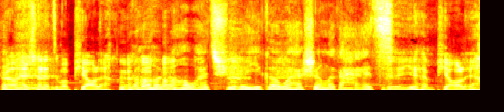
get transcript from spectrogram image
然后还穿的这么漂亮，然后然后我还娶了一个，我还生了个孩子，对，也很漂亮。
